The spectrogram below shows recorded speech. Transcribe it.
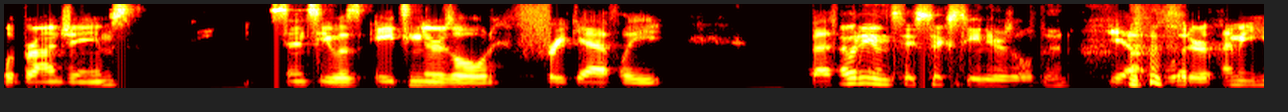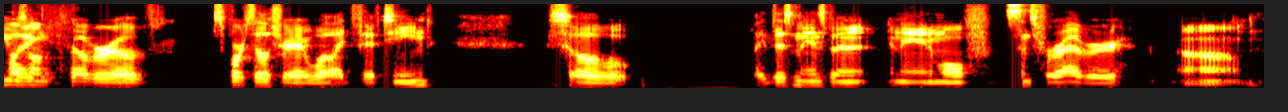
LeBron James. Since he was 18 years old, freak athlete. Best. I would even say 16 years old, dude. yeah, literally. I mean, he was like, on the cover of Sports Illustrated, what, like 15? So, like, this man's been an animal f- since forever. Um,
